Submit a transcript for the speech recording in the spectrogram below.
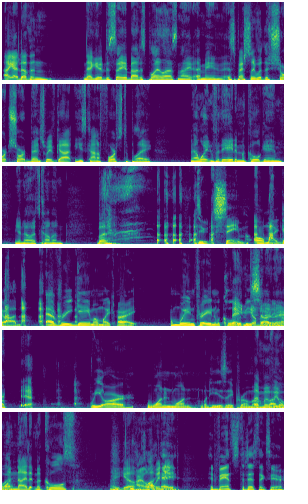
I got nothing negative to say about his play last night. I mean, especially with the short, short bench we've got, he's kind of forced to play. I mean, I'm waiting for the Aiden McCool game. You know, it's coming. But Dude, same. Oh my god. Every game, I'm like, all right, I'm waiting for Aiden McCool to be starting up. Yeah. We are one and one when he is a promo. that by movie the way. One Night at McCool's. There you go. I That's what we hey, need. Advanced statistics here.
